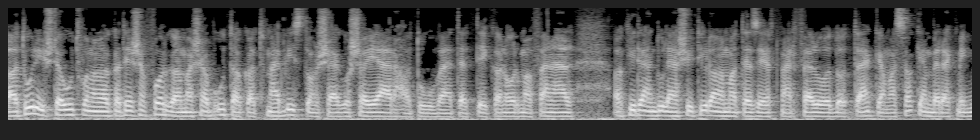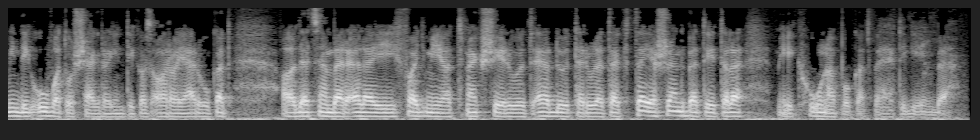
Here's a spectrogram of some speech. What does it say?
A turista útvonalakat és a forgalmasabb utakat már biztonságosan járhatóvá tették a normafánál. A kirándulási tilalmat ezért már feloldották, ám a szakemberek még mindig óvatosságra intik az arra járókat. A december elejé fagy miatt megsérült erdőterületek teljes rendbetétele még hónapokat vehet igénybe.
